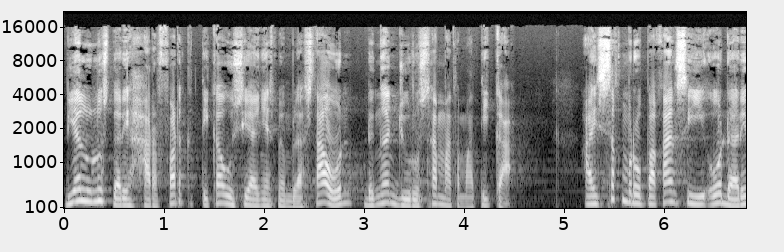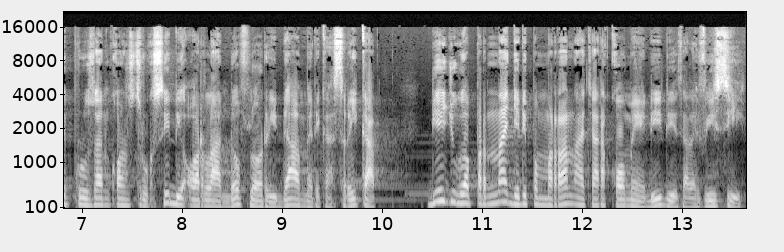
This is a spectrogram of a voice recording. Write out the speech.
Dia lulus dari Harvard ketika usianya 19 tahun dengan jurusan matematika. Isaac merupakan CEO dari perusahaan konstruksi di Orlando, Florida, Amerika Serikat. Dia juga pernah jadi pemeran acara komedi di televisi.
